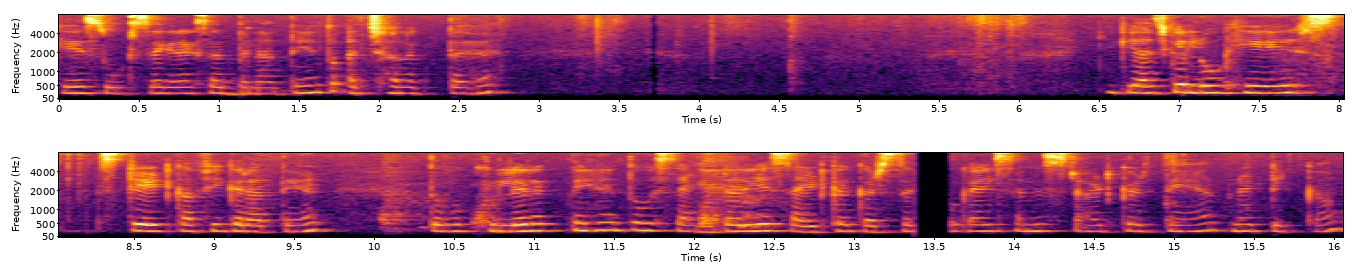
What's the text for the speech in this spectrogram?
के सूट्स वगैरह के साथ बनाते हैं तो अच्छा लगता है। क्योंकि आजकल लोग हेयर स्ट्रेट काफ़ी कराते हैं। तो वो खुले रखते हैं तो वो सेंटर या साइड का कर सकते हो। गाइस हम स्टार्ट करते हैं अपना टिक्का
